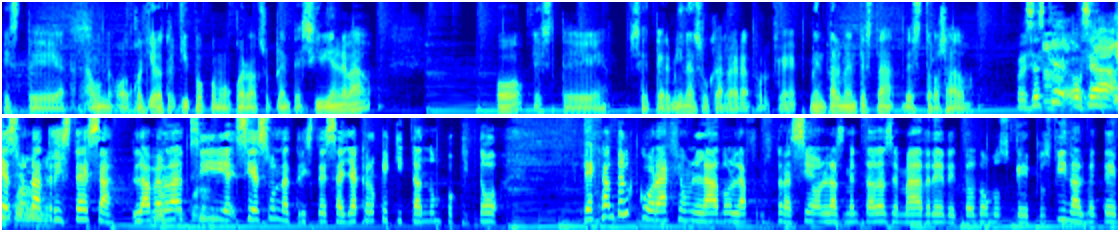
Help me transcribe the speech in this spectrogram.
este, a un, o cualquier otro equipo como quarterback suplente, si bien le va, o este, se termina su carrera, porque mentalmente está destrozado. Pues es No, que, o sea, Y es una tristeza, la verdad sí, sí es una tristeza, ya creo que quitando un poquito, dejando el coraje a un lado, la frustración, las mentadas de madre de todos que pues finalmente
